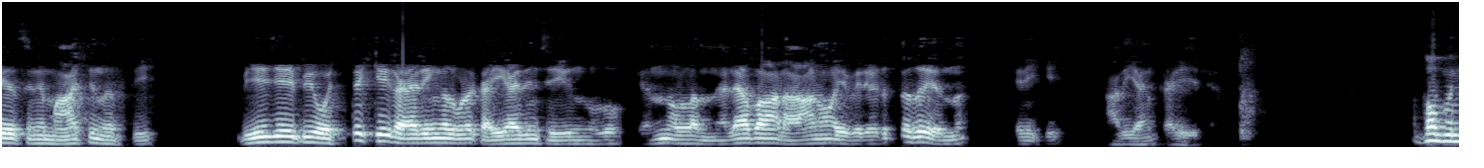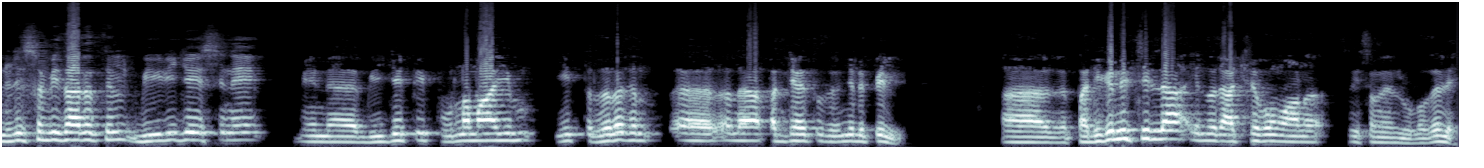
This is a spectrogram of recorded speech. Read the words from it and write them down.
എസിനെ മാറ്റി നിർത്തി ബി ജെ പി ഒറ്റയ്ക്ക് കാര്യങ്ങൾ ഇവിടെ കൈകാര്യം ചെയ്യുന്നുള്ളൂ എന്നുള്ള നിലപാടാണോ ഇവരെടുത്തത് എന്ന് എനിക്ക് അറിയാൻ കഴിയില്ല. അപ്പോൾ മുന്നണി സംവിധാനത്തിൽ ബി ഡി ജെ എസിനെ പിന്നെ ബി ജെ പി പൂർണമായും ഈ ത്രിതല പഞ്ചായത്ത് തിരഞ്ഞെടുപ്പിൽ പരിഗണിച്ചില്ല എന്നൊരു ആക്ഷേപമാണ് ശ്രീ സനലിനുള്ളത് അല്ലേ?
